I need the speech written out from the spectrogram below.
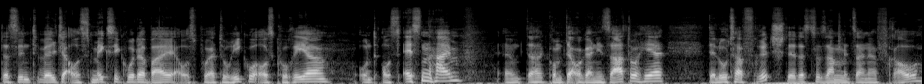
Das sind welche aus Mexiko dabei, aus Puerto Rico, aus Korea und aus Essenheim. Ähm, da kommt der Organisator her, der Lothar Fritsch, der das zusammen mit seiner Frau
